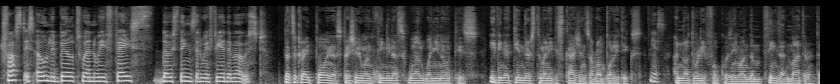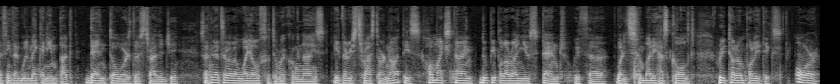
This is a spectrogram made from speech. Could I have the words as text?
Trust is only built when we face those things that we fear the most. That's a great point, especially when thinking as well when you notice even at team there's too many discussions around politics. Yes. And not really focusing on the things that matter, the things that will make an impact then towards the strategy. So I think that's another way also to recognize if there is trust or not is how much time do people around you spend with uh, what somebody has called return on politics, or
